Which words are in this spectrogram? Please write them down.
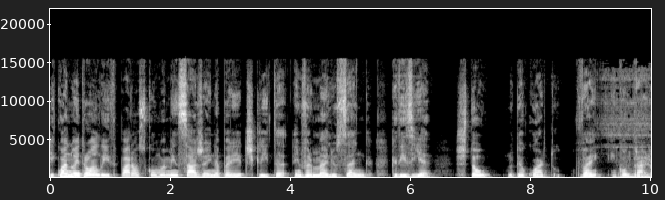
E quando entram ali, deparam-se com uma mensagem na parede escrita em vermelho sangue que dizia: Estou no teu quarto, vem encontrar-me.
